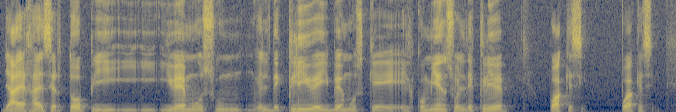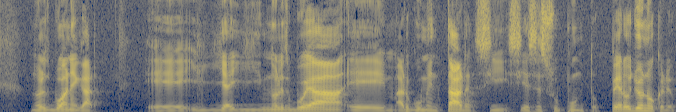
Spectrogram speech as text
ya deja de ser top y, vemos el declive y vemos que el comienzo del declive, pueda que sí, pueda que sí. No les voy a negar. Eh, y, no les voy a eh, argumentar si, si ese es su punto. Pero yo no creo.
